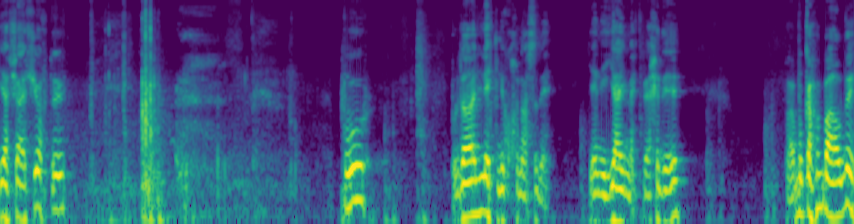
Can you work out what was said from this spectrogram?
yaşayış yoxdur. Bu burada letnik xunasıdır. Yəni yay mətbəxidir. Bax, Bu qapı bağlıdır,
